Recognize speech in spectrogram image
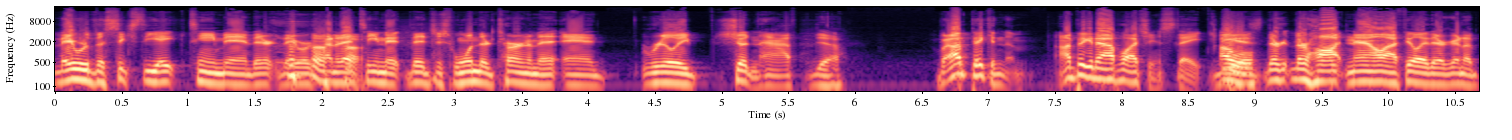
they were the 68th team in. They they were kind of that team that they just won their tournament and really shouldn't have. Yeah. But I'm picking them. I'm picking Appalachian State. Will. They're they're hot now. I feel like they're gonna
